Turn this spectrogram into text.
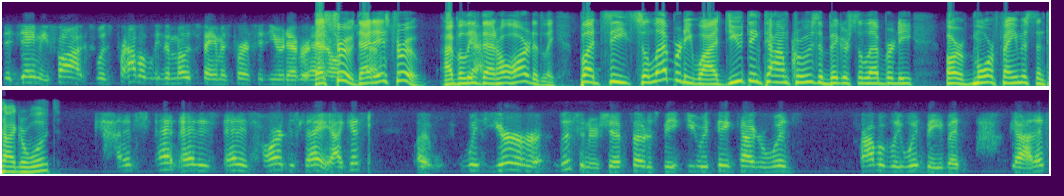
that Jamie Foxx was probably the most famous person you had ever had. That's true. That is true. I believe Yeah. that wholeheartedly. But see, celebrity-wise, do you think Tom Cruise a bigger celebrity or more famous than Tiger Woods? it's that, that is that is hard to say. I guess uh, with your listenership, so to speak, you would think Tiger Woods probably would be, but God, that's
